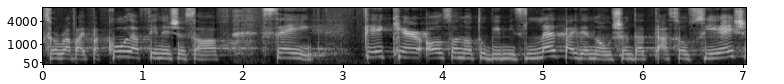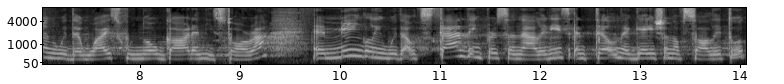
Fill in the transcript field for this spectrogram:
So Rabbi Pakuda finishes off saying, Take care also not to be misled by the notion that association with the wise who know God and His Torah and mingling with outstanding personalities entail negation of solitude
